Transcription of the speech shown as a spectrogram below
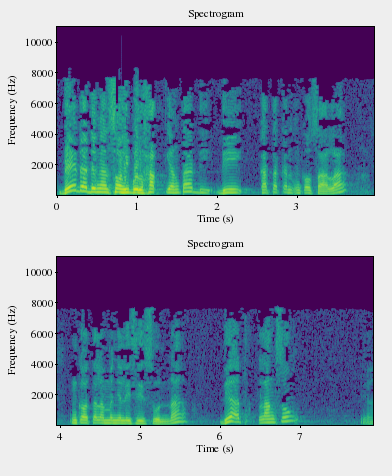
Beda dengan sohibul haq yang tadi. Dikatakan engkau salah, engkau telah menyelisih sunnah. Dia langsung ya,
